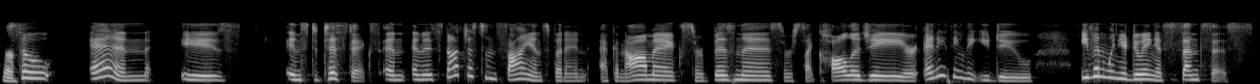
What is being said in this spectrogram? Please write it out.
Sure. So, N is in statistics and and it's not just in science but in economics or business or psychology or anything that you do even when you're doing a census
